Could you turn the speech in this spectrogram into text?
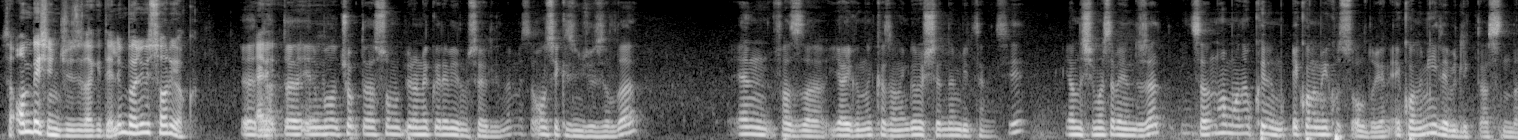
Mesela 15. yüzyıla gidelim böyle bir soru yok. Evet, Yani- hatta yani buna çok daha somut bir örnek verebilirim söylediğinde. Mesela 18. yüzyılda en fazla yaygınlık kazanan görüşlerinden bir tanesi yanlışım varsa beni düzelt. insanın homo econom- economicus olduğu yani ekonomiyle birlikte aslında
